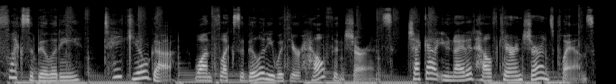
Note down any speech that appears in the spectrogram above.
flexibility? Take yoga. Want flexibility with your health insurance? Check out United Healthcare Insurance Plans.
